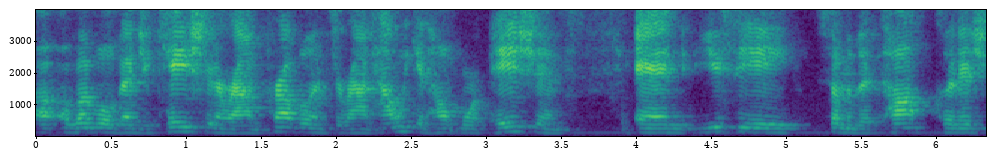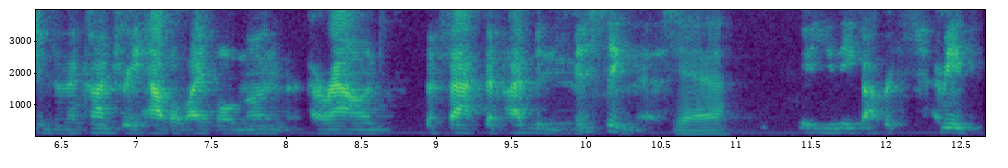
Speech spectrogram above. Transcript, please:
a, a level of education around prevalence, around how we can help more patients. And you see some of the top clinicians in the country have a light bulb moment around the fact that I've been missing this. Yeah. A unique opportunity. I mean,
